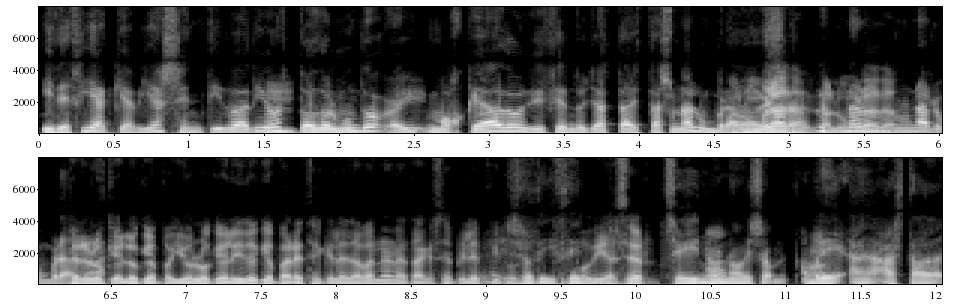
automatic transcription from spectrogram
y decía que había sentido a Dios, Mm. todo el mundo ahí mosqueado diciendo, ya está, esta es una alumbrada. Alumbrada, esa, una- alumbrada. Una, alumbrada. Pero lo que, lo que, yo lo que he leído es que parece que le daban en ataques epilépticos. Eso dicen. Podía ser. Sí, no, no, eso. Hombre, a- hasta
